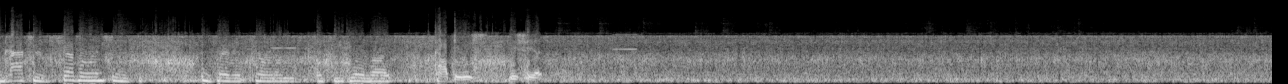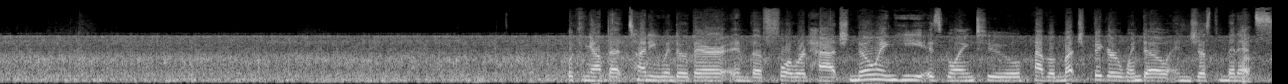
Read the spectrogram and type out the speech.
The hatch is several inches inside its um, green light. Copy. We, we see it. Looking out that tiny window there in the forward hatch, knowing he is going to have a much bigger window in just minutes.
